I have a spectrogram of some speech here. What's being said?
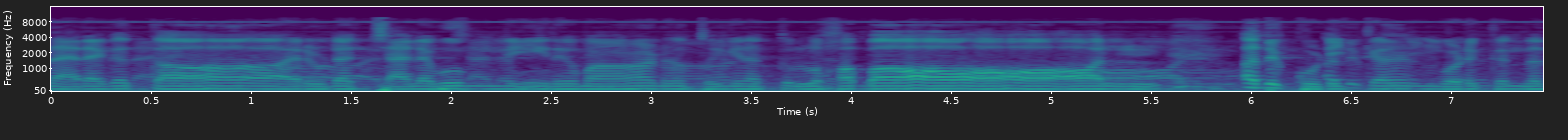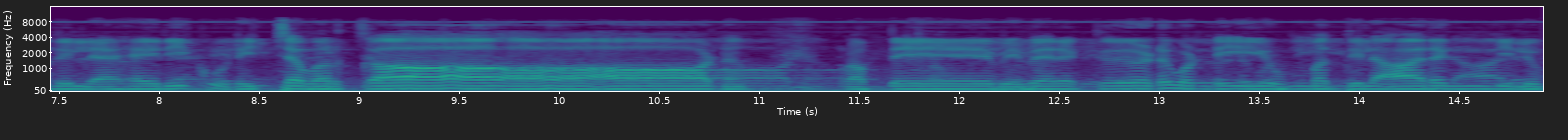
നരകക്കാരുടെ ചലവും നീരുമാണ് അത് കുടിക്കാൻ കൊടുക്കുന്നത് ലഹരി കുടിച്ചവർക്കാണ്. റബ്ബേ വിവരക്കേട് കൊണ്ട് ഈ ഉമ്മത്തിൽ ആരെങ്കിലും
